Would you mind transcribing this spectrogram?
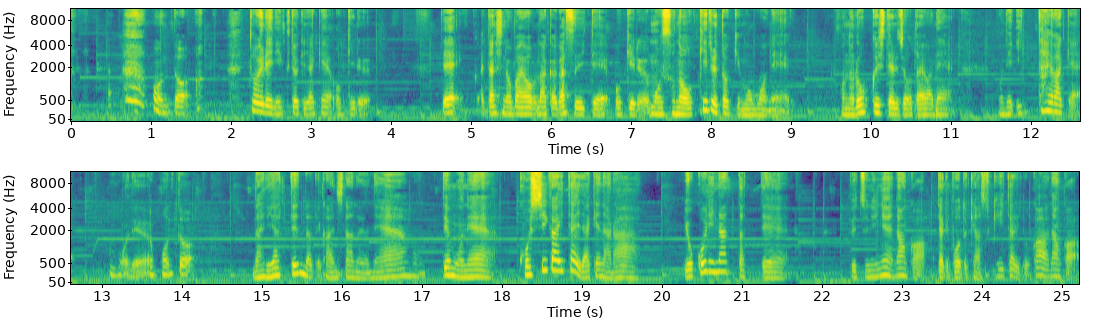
本当。トイレに行く時だけ起きる。で私の場合はお腹が空いて起きる。もうその起きる時ももうねこのロックしてる状態はねもうね痛いわけ。もうね本当。何やってんだって感じなのよね。でもね腰が痛いだけなら横になったって別にねなんかたりポッドキャスト聞いたりとかなんか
